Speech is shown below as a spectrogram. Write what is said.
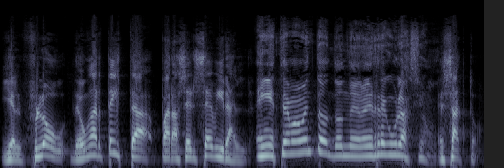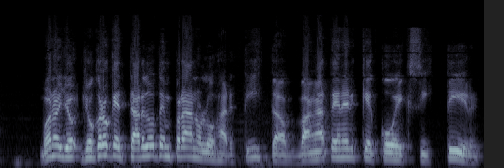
y el flow de un artista para hacerse viral. En este momento donde no hay regulación. Exacto. Bueno, yo, yo creo que tarde o temprano los artistas van a tener que coexistir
